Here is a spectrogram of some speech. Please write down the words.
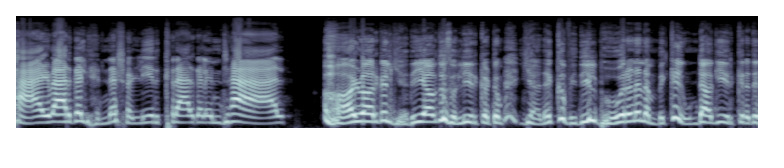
ஆழ்வார்கள் என்ன சொல்லியிருக்கிறார்கள் என்றால் ஆழ்வார்கள் எதையாவது சொல்லி இருக்கட்டும் எனக்கு விதியில் பூரண நம்பிக்கை உண்டாகி இருக்கிறது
